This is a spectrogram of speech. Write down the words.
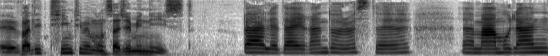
ولی تیم تیم منسجمی نیست. بله دقیقا درسته. معمولا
